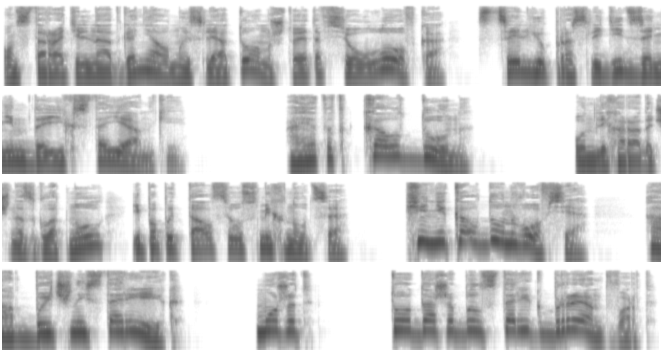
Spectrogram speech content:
Он старательно отгонял мысли о том, что это все уловка с целью проследить за ним до их стоянки. А этот колдун... Он лихорадочно сглотнул и попытался усмехнуться. И не колдун вовсе, а обычный старик. Может, то даже был старик Брентворд.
